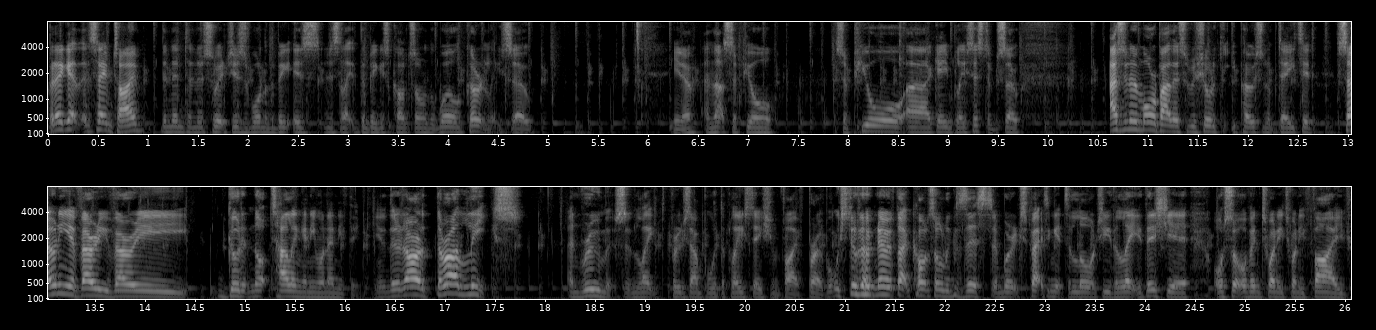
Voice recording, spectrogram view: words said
but I get at the same time, the Nintendo Switch is one of the big is, is like the biggest console in the world currently. So you know, and that's a pure it's a pure uh, gameplay system. So as we know more about this, we'll be sure to keep you posted and updated. Sony are very, very good at not telling anyone anything. You know, there are there are leaks and rumors, and like for example with the PlayStation 5 Pro, but we still don't know if that console exists, and we're expecting it to launch either later this year or sort of in 2025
